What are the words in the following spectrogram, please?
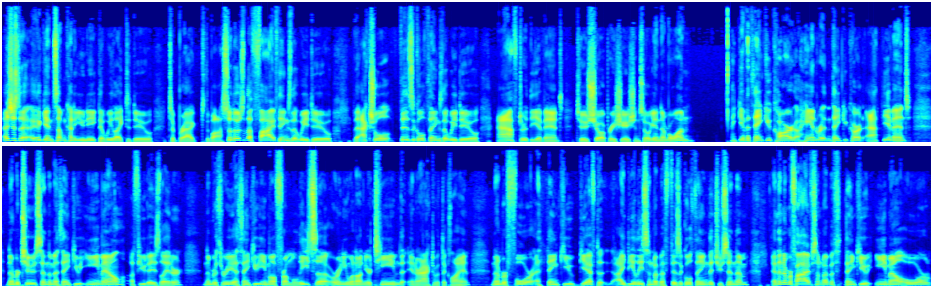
that's just a, again something kind of unique that we like to do to brag to the boss. So those are the five things that we do the actual physical things that we do after the event to show appreciation so again, number one, give a thank you card, a handwritten thank you card at the event. Number two, send them a thank you email a few days later. Number three, a thank you email from Lisa or anyone on your team that interacted with the client. Number four, a thank you gift, ideally some type of physical thing that you send them. And then number five, some type of thank you email or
